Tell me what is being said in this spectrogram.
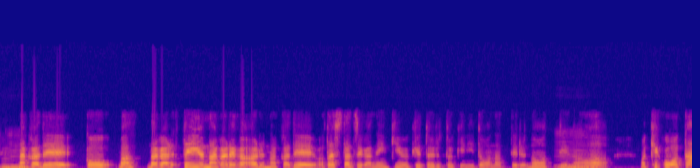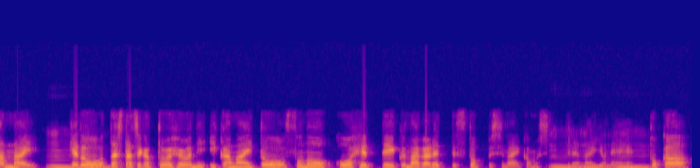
んうん。中で、こう、まあ、流れ、っていう流れがある中で、私たちが年金を受け取るときにどうなってるのっていうのは、まあ、結構わかんないうんけど、私たちが投票に行かないと、その、こう、減っていく流れってストップしないかもしれないよね、うんうんうん。とか、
